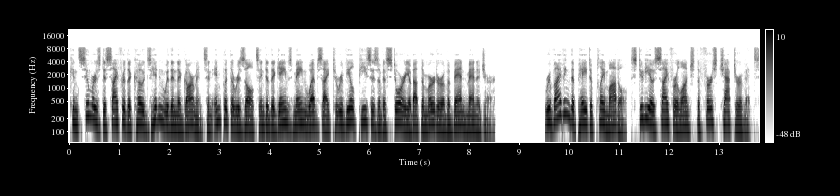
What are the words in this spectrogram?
Consumers decipher the codes hidden within the garments and input the results into the game's main website to reveal pieces of a story about the murder of a band manager. Reviving the pay-to-play model, Studio Cypher launched the first chapter of its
